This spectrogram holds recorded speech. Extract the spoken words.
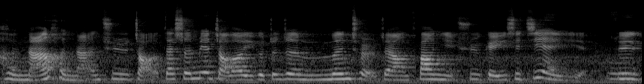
很难很难去找在身边找到一个真正 mentor 这样帮你去给一些建议，所以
